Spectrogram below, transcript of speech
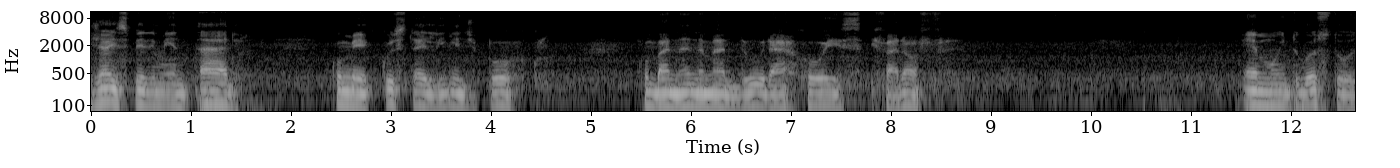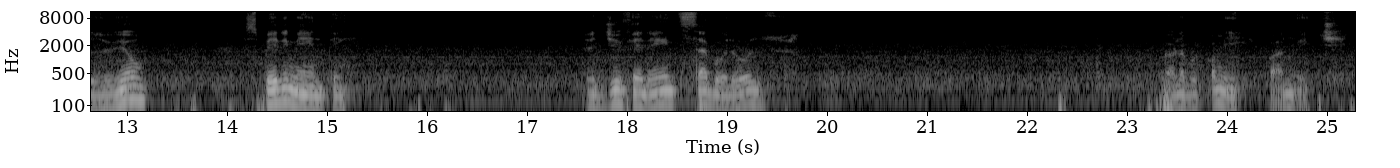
Já experimentaram comer costelinha de porco com banana madura, arroz e farofa? É muito gostoso, viu? Experimentem. É diferente, saboroso. Agora eu vou comer. Boa noite.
